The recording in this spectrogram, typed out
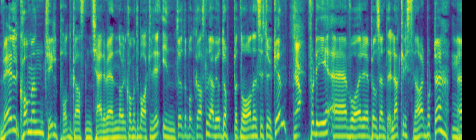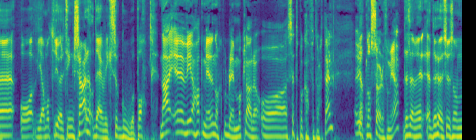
Velkommen til podkasten, kjære venn, og velkommen tilbake til introen til podkasten. Det har vi jo droppet nå den siste uken, Ja. fordi eh, vår produsent La Kristin har vært borte. Eh, og vi har måttet gjøre ting sjæl, og det er vi ikke så gode på. Nei, eh, vi har hatt mer enn nok problemer med å klare å sette på kaffetrakteren uten å søle for mye. Det stemmer. Det høres ut som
